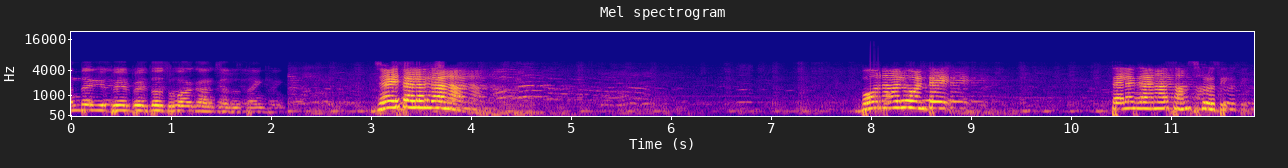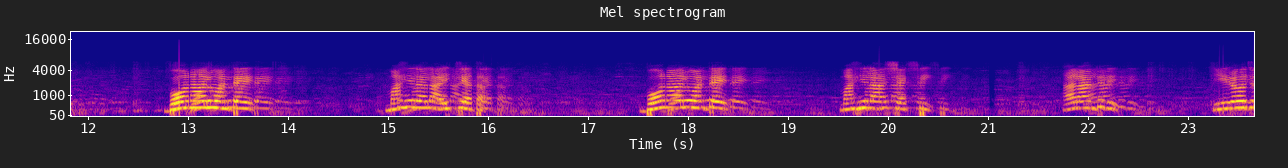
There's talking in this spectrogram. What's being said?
అందరికి పేరు పేరుతో శుభాకాంక్షలు. థ్యాంక్ యూ జై తెలంగాణ. బోనాలు అంటే తెలంగాణ సంస్కృతి. బోనాలు అంటే మహిళల ఐక్యత. బోనాలు అంటే మహిళా శక్తి. అలాంటిది ఈరోజు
